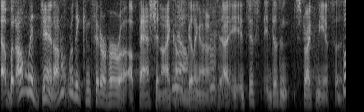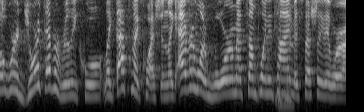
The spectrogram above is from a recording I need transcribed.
Uh, but I'm with Jen. I don't really consider her a, a fashion icon, No. Billie Eilish. Uh, It just it doesn't strike me as such. But were jorts ever really cool? Like that's my question. Like everyone wore them at some point in time, especially they were,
